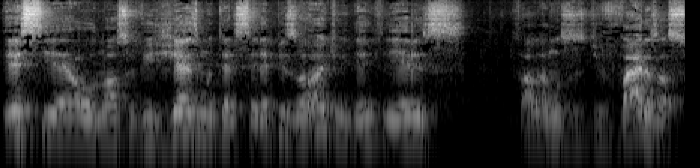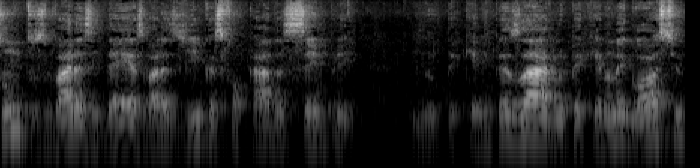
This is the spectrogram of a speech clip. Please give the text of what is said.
Esse é o nosso 23 episódio e dentre eles falamos de vários assuntos, várias ideias, várias dicas focadas sempre no pequeno empresário, no pequeno negócio.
